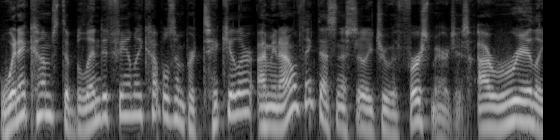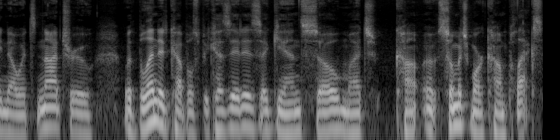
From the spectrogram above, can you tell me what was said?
When it comes to blended family couples in particular, I mean, I don't think that's necessarily true with first marriages. I really know it's not true with blended couples because it is again so much com- uh, so much more complex.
